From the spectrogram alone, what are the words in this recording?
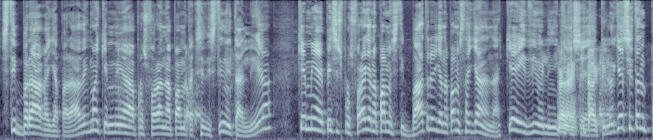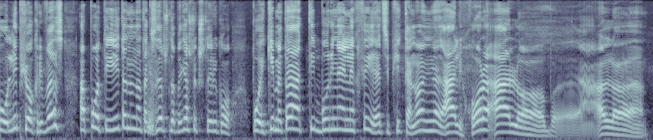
στην Πράγα, για παράδειγμα, και μια προσφορά να πάμε ταξίδι στην Ιταλία και μια επίσης προσφορά για να πάμε στην Πάτρε, για να πάμε στα Γιάννενα. Και οι δύο ελληνικές ναι, επιλογές ήταν πολύ πιο ακριβές από ότι ήταν να ταξιδέψουν τα παιδιά στο εξωτερικό. Που εκεί μετά τι μπορεί να ελεγχθεί, έτσι, ποιοι κανόνες είναι, άλλη χώρα, άλλο. άλλο ε,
